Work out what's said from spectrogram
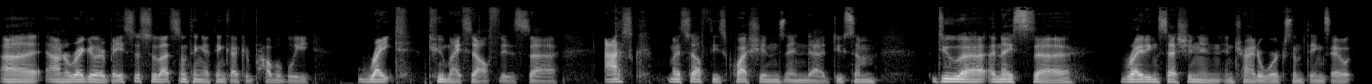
uh, on a regular basis, so that's something I think I could probably write to myself. Is uh, ask myself these questions and uh, do some do a, a nice uh, writing session and, and, try to work some things out.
